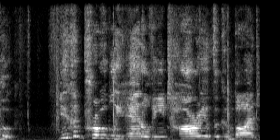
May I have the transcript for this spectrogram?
look, you could probably handle the entirety of the combined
